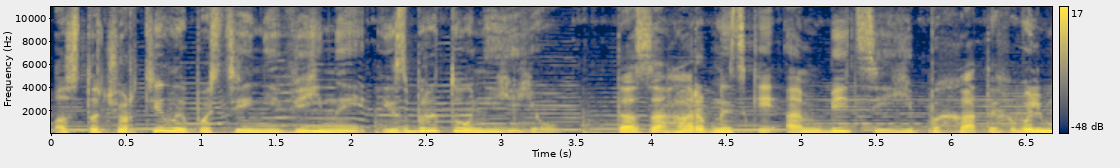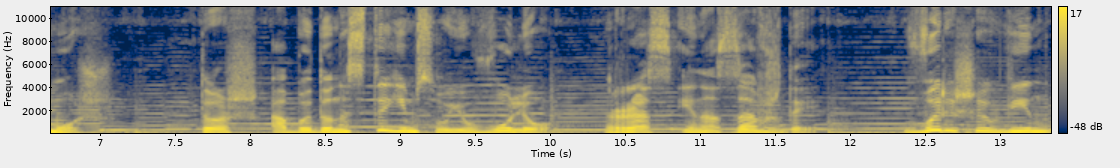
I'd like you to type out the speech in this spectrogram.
осточортіли постійні війни із Бретонією та загарбницькі амбіції пихатих вельмож. Тож, аби донести їм свою волю раз і назавжди, вирішив він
